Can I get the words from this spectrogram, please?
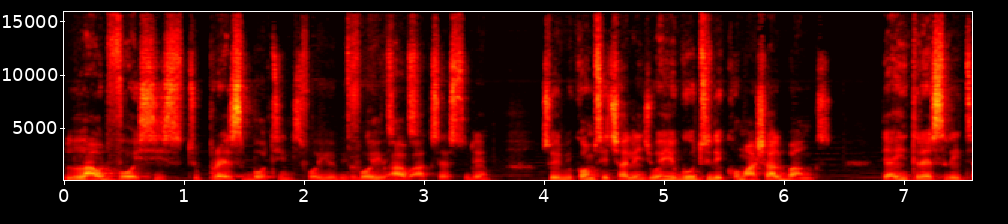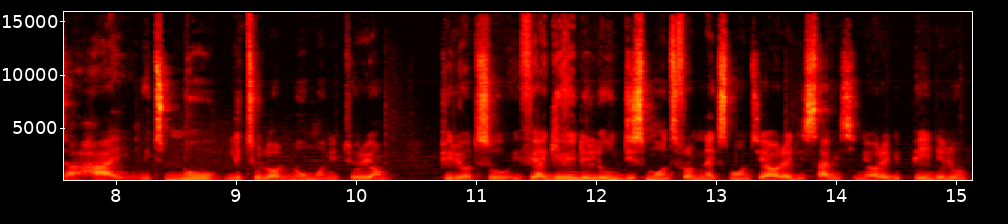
loud voices to press buttons for you before you have access to them. So it becomes a challenge. When you go to the commercial banks, their interest rates are high with no little or no moratorium period. So if you are giving the loan this month, from next month, you're already servicing, you're already paying the loan.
